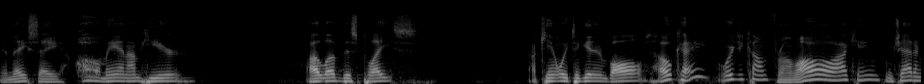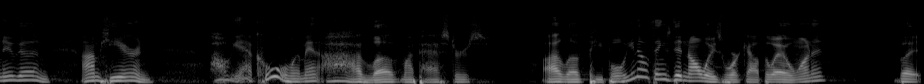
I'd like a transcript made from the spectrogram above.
and they say, oh man, I'm here. I love this place. I can't wait to get involved. Okay, where'd you come from? Oh, I came from Chattanooga and I'm here and oh yeah, cool, man. Oh, I love my pastors. I love people. You know, things didn't always work out the way I wanted, but,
